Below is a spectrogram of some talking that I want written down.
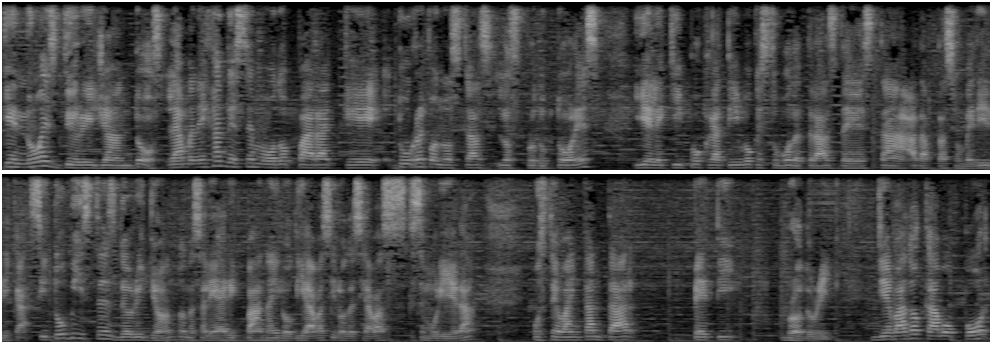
que no es Dirty John 2. La manejan de ese modo para que tú reconozcas los productores y el equipo creativo que estuvo detrás de esta adaptación verídica. Si tú vistes Dirty John, donde salía Eric Bana y lo odiabas y lo deseabas que se muriera, pues te va a encantar Betty Broderick, llevado a cabo por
